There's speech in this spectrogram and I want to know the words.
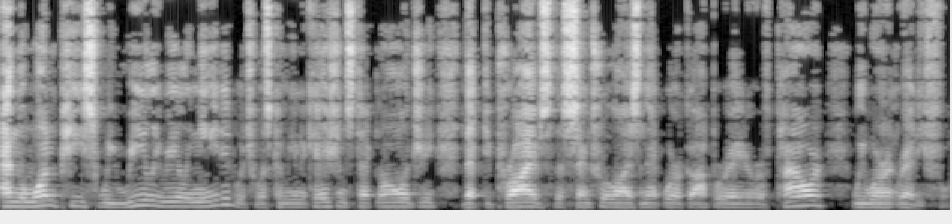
And the one piece we really, really needed, which was communications technology that deprives the centralized network operator of power, we weren't ready for.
